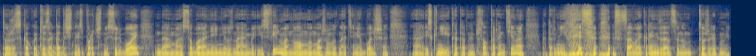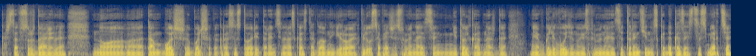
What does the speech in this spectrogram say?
тоже с какой-то загадочной испорченной судьбой. Да, мы особо о ней не узнаем из фильма, но мы можем узнать о ней больше из книги, которую написал Тарантино, которая не является самой экранизацией, но тоже, мне кажется, обсуждали, да, но там больше, больше как раз истории Тарантино рассказывает о главных героях. Плюс, опять же, вспоминается не только «Однажды в Голливуде, но и вспоминается Тарантиновское «Доказательство смерти»,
